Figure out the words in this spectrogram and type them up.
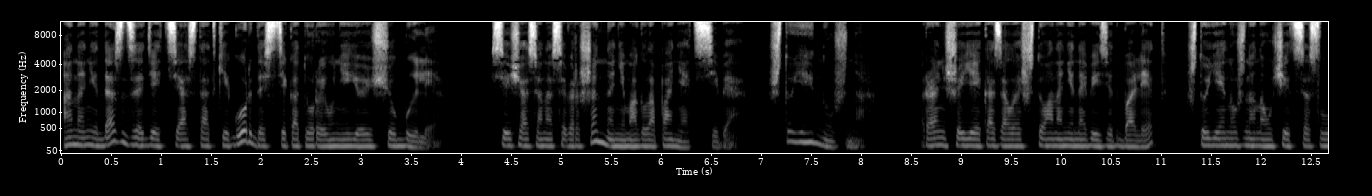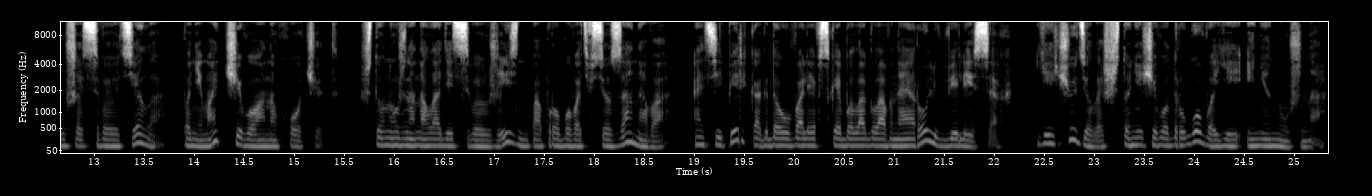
Она не даст задеть те остатки гордости, которые у нее еще были. Сейчас она совершенно не могла понять себя, что ей нужно. Раньше ей казалось, что она ненавидит балет, что ей нужно научиться слушать свое тело, понимать, чего оно хочет, что нужно наладить свою жизнь, попробовать все заново. А теперь, когда у Валевской была главная роль в «Велисах», ей чудилось, что ничего другого ей и не нужно.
